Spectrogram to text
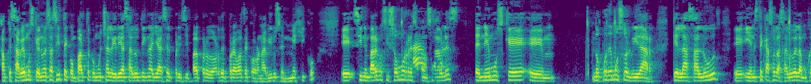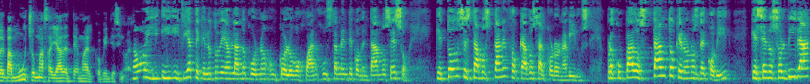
aunque sabemos que no es así, te comparto con mucha alegría, Salud Digna ya es el principal proveedor de pruebas de coronavirus en México. Eh, sin embargo, si somos responsables, tenemos que... Eh, no podemos olvidar que la salud, eh, y en este caso la salud de la mujer, va mucho más allá del tema del COVID-19. No, y, y, fíjate que el otro día hablando con un oncólogo, Juan, justamente comentábamos eso, que todos estamos tan enfocados al coronavirus, preocupados tanto que no nos dé COVID, que se nos olvida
